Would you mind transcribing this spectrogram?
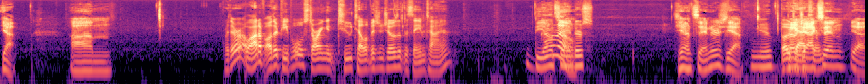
Yeah. Um, Were there a lot of other people starring in two television shows at the same time? Deion. Sanders. Deion Sanders, yeah. Yeah. Bo Bo, Jackson. Jackson. yeah.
